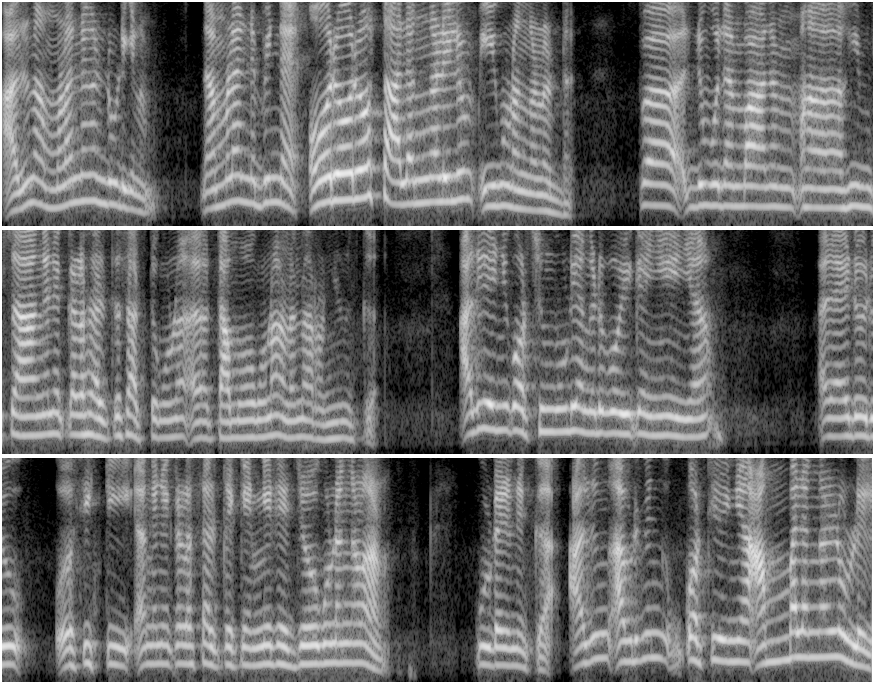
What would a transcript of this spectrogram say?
അത് നമ്മൾ തന്നെ കണ്ടുപിടിക്കണം. നമ്മൾ തന്നെ പിന്നെ ഓരോരോ സ്ഥലങ്ങളിലും ഈ ഗുണങ്ങളുണ്ട്. ഇപ്പോൾ ദൂതമ്പാനം ആ, ഹിംസ അങ്ങനെയൊക്കെയുള്ള സ്ഥലത്ത് സത്വഗുണ തമോ ഗുണമാണ് നിറഞ്ഞു നിൽക്കുക. അത് കഴിഞ്ഞ് കുറച്ചും കൂടി അങ്ങോട്ട് പോയി കഴിഞ്ഞ് കഴിഞ്ഞാൽ അതായത് ഒരു സിറ്റി അങ്ങനെയൊക്കെയുള്ള സ്ഥലത്തൊക്കെ ആണെങ്കിൽ രജോ ഗുണങ്ങളാണ് കൂടുതൽ നിൽക്കുക. അതും അവിടുന്ന് കുറച്ച് കഴിഞ്ഞാൽ അമ്പലങ്ങളുടെ ഉള്ളിൽ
